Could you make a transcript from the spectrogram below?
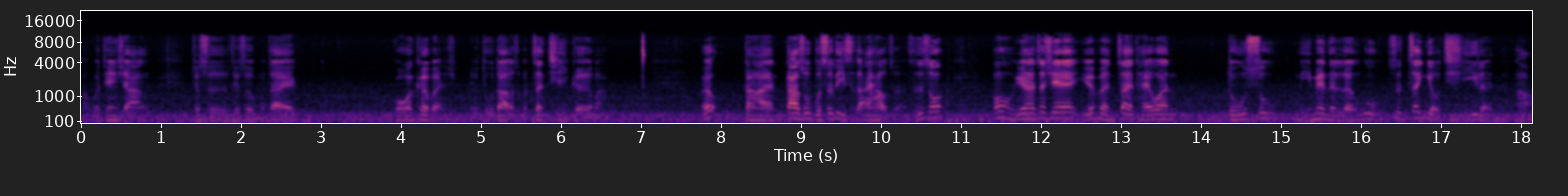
啊。文天祥就是就是我们在国文课本有读到什么正气歌嘛。哎呦，当然大叔不是历史的爱好者，只是说哦，原来这些原本在台湾读书。里面的人物是真有其人啊！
